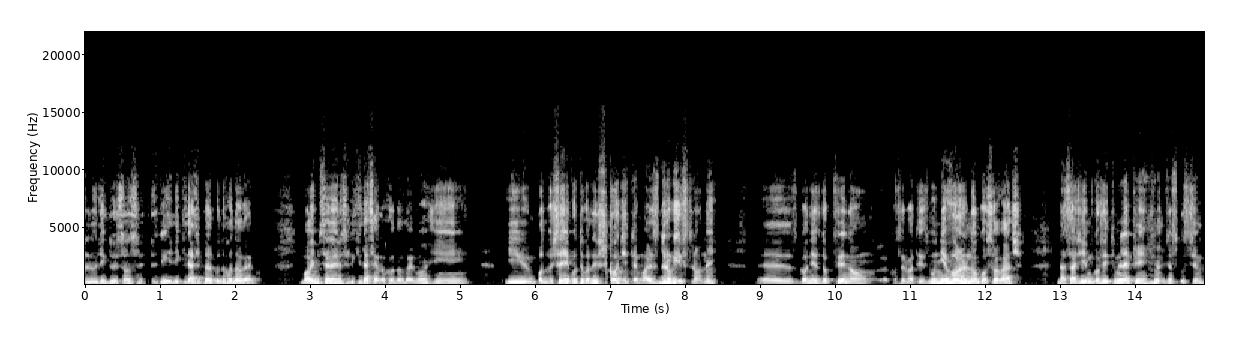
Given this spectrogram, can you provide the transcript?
ludzi, którzy są z likwidacji podatku dochodowego. Moim celem jest likwidacja dochodowego i, i podwyższenie kwoty wolnej szkodzi temu, ale z drugiej strony, yy, zgodnie z doktryną konserwatyzmu, nie wolno głosować na zasadzie im gorzej, tym lepiej. W związku z czym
